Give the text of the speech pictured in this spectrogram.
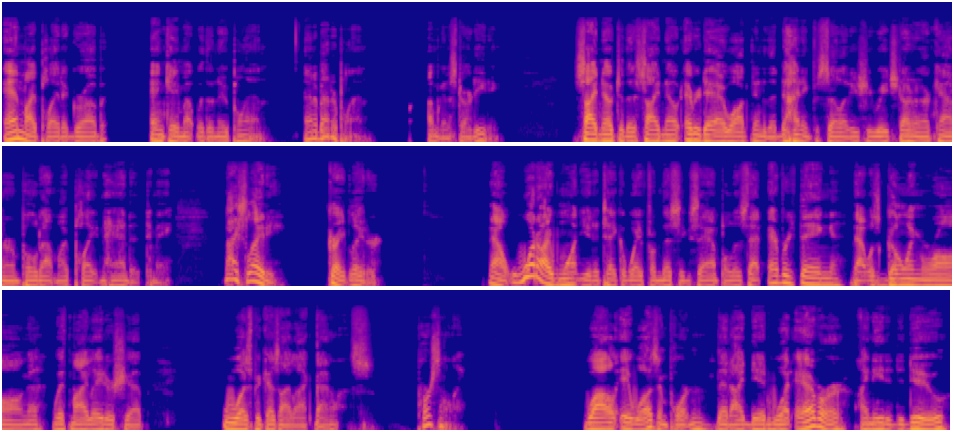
and my plate of grub and came up with a new plan and a better plan. I'm going to start eating. Side note to the side note, every day I walked into the dining facility, she reached under her counter and pulled out my plate and handed it to me. Nice lady. Great leader. Now, what I want you to take away from this example is that everything that was going wrong with my leadership was because I lacked balance personally while it was important that I did whatever I needed to do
